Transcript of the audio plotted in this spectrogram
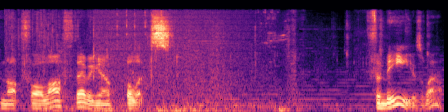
not fall off. There we go. Bullets. For me as well.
